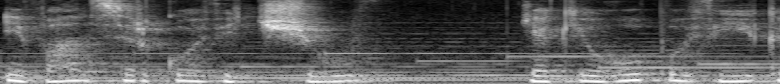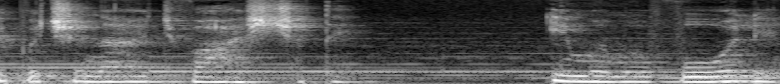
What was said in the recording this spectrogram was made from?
Іван Сірко відчув як його повіки починають важчати, і мимоволі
